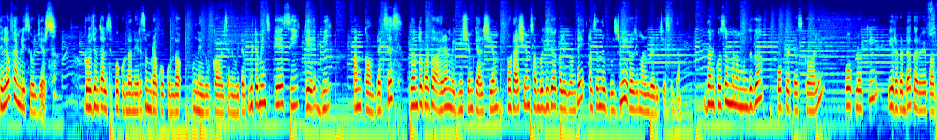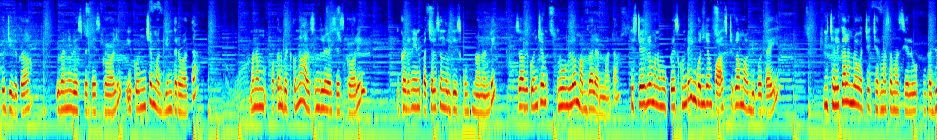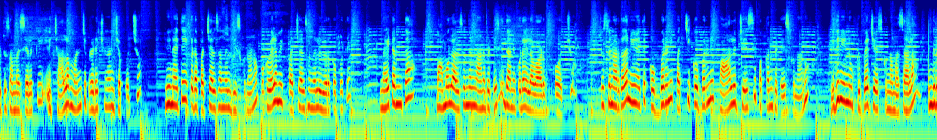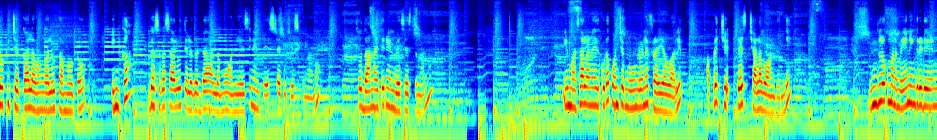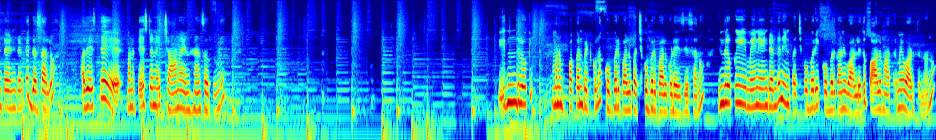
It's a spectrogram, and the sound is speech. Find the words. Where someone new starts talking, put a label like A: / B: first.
A: Hello family soldiers రోజంతా అలసిపోకుండా నీరసం రాకోకుండా ఉండేందుకు కావాల్సిన vitamin vitamins A C K B and complexes దాంతోపాటు ఐరన్ మెగ్నీషియం కాల్షియం పొటాషియం సమృద్ధిగా కలిగి ఉండే అలసంద పులుసుని ఈరోజు మనం రెడీ చేసేద్దాం. దానికోసం మనం ముందుగా పోపు పెట్టేసుకోవాలి. పోపులోకి ఎర్రగడ్డ కరివేపాకు జీలకర్ర ఇవన్నీ వేసి పెట్టేసుకోవాలి. ఇవి కొంచెం మగ్గిన తర్వాత మనం పక్కన పెట్టుకున్న అలసందలు వేసేసుకోవాలి. ఇక్కడ నేను పచ్చలసందులు తీసుకుంటున్నానండి. సో అవి కొంచెం నూనెలో మగ్గాలన్నమాట. ఈ స్టేజ్లో మనం ఉప్పు వేసుకుంటే ఇంకొంచెం ఫాస్ట్గా మగ్గిపోతాయి. ఈ చలికాలంలో వచ్చే చర్మ సమస్యలు ఇంకా జుట్టు సమస్యలకి ఇవి చాలా మంచి ప్రొడక్షన్ అని చెప్పొచ్చు. నేనైతే ఇక్కడ పచ్చి అలసందలు తీసుకున్నాను. ఒకవేళ మీకు పచ్చి అలసందలు దొరకకపోతే నైట్ అంతా మామూలు అలసందలు నానబెట్టేసి దాన్ని కూడా ఇలా వాడుకోవచ్చు. చూస్తున్నారు కదా నేనైతే కొబ్బరిని పచ్చి కొబ్బరిని పాలు చేసి పక్కన పెట్టేసుకున్నాను. ఇది నేను ప్రిపేర్ చేసుకున్న మసాలా. ఇందులోకి చెక్క లవంగాలు టమాటో ఇంకా గసగసాలు తెల్లగడ్డ అల్లము అని వేసి నేను పేస్ట్ అయితే చేసుకున్నాను. సో దాన్ని అయితే నేను వేసేస్తున్నాను. ఈ మసాలా అనేది కూడా కొంచెం నూనెలోనే ఫ్రై అవ్వాలి. అప్పుడే టేస్ట్ చాలా బాగుంటుంది. ఇందులోకి మన మెయిన్ ఇంగ్రీడియంట్ ఏంటంటే గసాలు. అది వేస్తే మన టేస్ట్ అనేది చాలా ఎన్హాన్స్ అవుతుంది. ఇందులోకి మనం పక్కన పెట్టుకున్న కొబ్బరి పాలు పచ్చి కొబ్బరి పాలు కూడా వేసేసాను. ఇందులోకి మెయిన్ ఏంటంటే నేను పచ్చి కొబ్బరి కొబ్బరి కానీ వాడలేదు. పాలు మాత్రమే వాడుతున్నాను.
